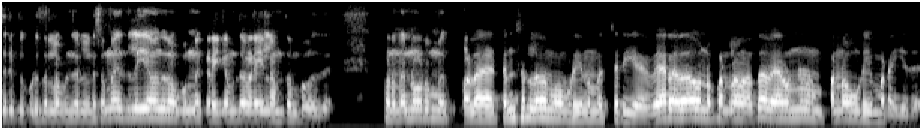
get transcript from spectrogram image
திருப்பி கொடுத்துடலாம் அப்படின்னு சொல்லி சொன்னா இதுலயே வந்து நமக்கு ஒன்றும் கிடைக்காம தான் விலையில்லாம தான் போகுது. இப்போ நம்ம என்ன பல டென்ஷன்ல தான் போக முடியும். நம்ம சரி வேற ஏதாவது ஒண்ணு பண்ணலாம்னா தான் வேற ஒன்றும் பண்ண முடிய மாட்டேங்குது.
